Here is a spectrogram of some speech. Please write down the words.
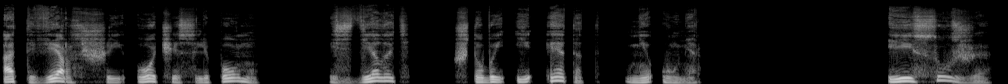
отверзший очи слепому, сделать, чтобы и этот не умер. Иисус же,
